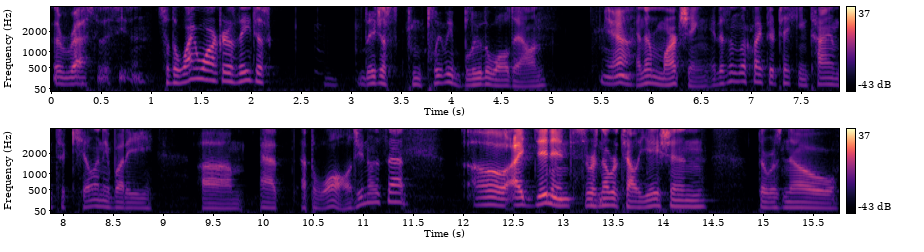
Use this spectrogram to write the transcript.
the rest of the season. So the White Walkers, they just they just completely blew the wall down. Yeah. And they're marching. It doesn't look like they're taking time to kill anybody um, at at the wall. Did you notice that? Oh, I didn't. There was no retaliation. There was no.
